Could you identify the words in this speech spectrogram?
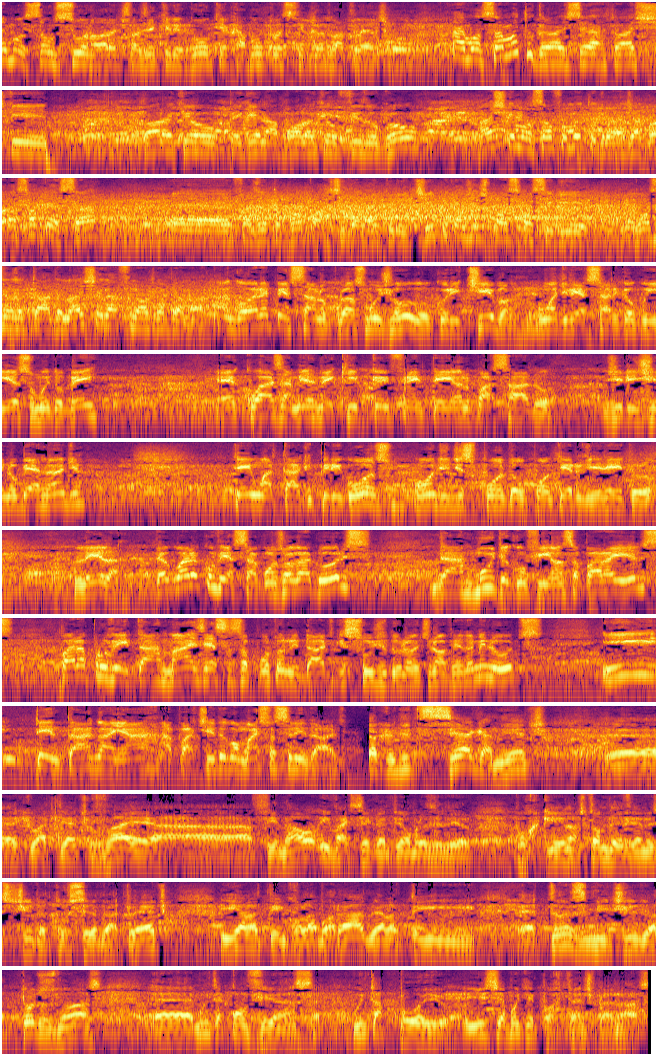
a emoção sua na hora de fazer aquele gol que acabou classificando o Atlético? A emoção é muito grande, certo? Acho que na hora que eu peguei na bola que eu fiz o gol, acho que a emoção foi muito grande. Agora é só pensar é, em fazer outra boa partida lá em Curitiba e que a gente possa conseguir bons resultados lá e chegar à final do campeonato. Agora é pensar no próximo jogo, Curitiba, um adversário que eu conheço muito bem. É quase a mesma equipe que eu enfrentei ano passado dirigindo Uberlândia tem um ataque perigoso, onde desponta o ponteiro direito Leila. Agora é conversar com os jogadores, dar muita confiança para eles, para aproveitar mais essas oportunidades que surgem durante 90 minutos e tentar ganhar a partida com mais facilidade. Eu acredito cegamente é, que o Atlético vai à final e vai ser campeão brasileiro, porque nós estamos devendo esse título à torcida do Atlético e ela tem colaborado, ela tem é, transmitido a todos nós é, muita confiança, muito apoio e isso é muito importante para nós.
